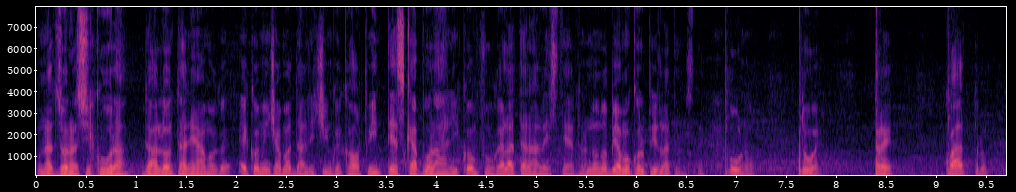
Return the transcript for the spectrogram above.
una zona sicura, allontaniamo e cominciamo a dargli 5 colpi interscapolari con fuga laterale esterna. Non dobbiamo colpire la testa. 1, 2, 3, 4,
